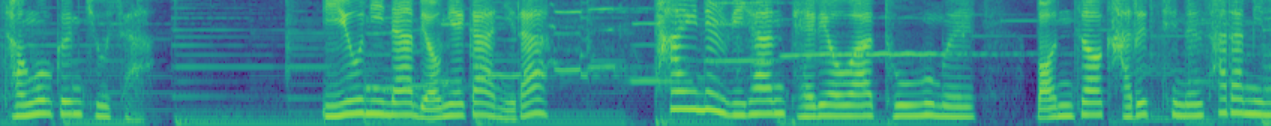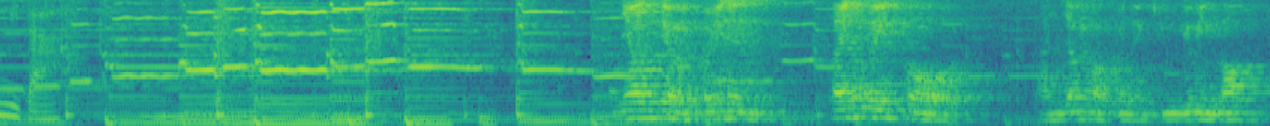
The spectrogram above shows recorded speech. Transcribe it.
정옥은 교사. 이윤이나 명예가 아니라 타인을 위한 배려와 도움을 먼저 가르치는 사람입니다. 안녕하세요. 저희는 사이노베이터 단장을 맡고 있는 김규민과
